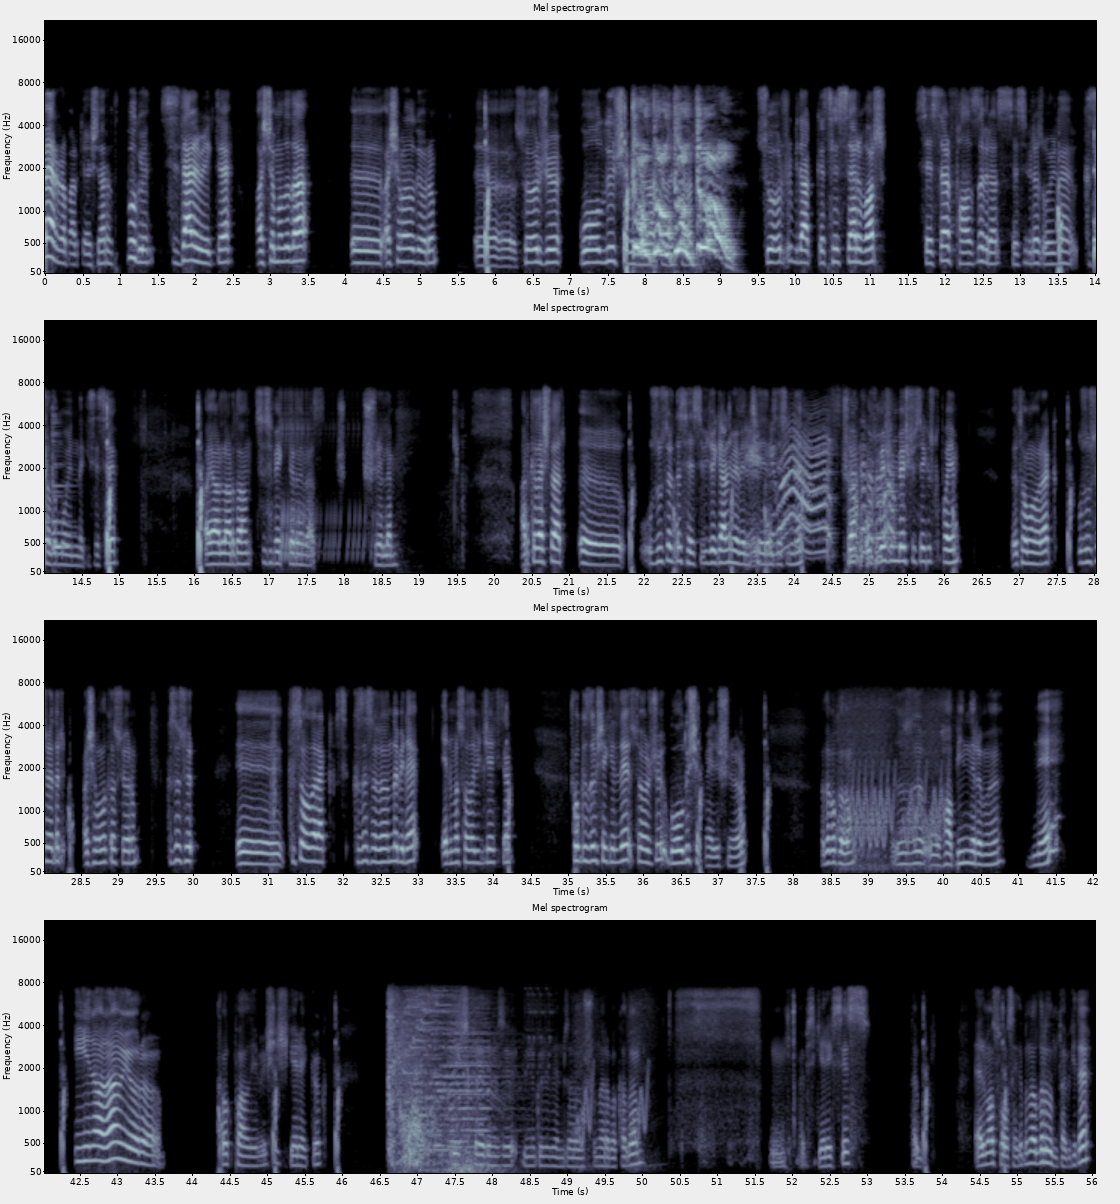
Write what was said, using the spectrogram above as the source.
Merhaba arkadaşlar. Bugün sizlerle birlikte aşamalı da e, aşamalı diyorum. E, Surge'ü Gold 3 yapacağız Go, go, go, arkadaşlar. Surge'ü bir dakika sesler var. Sesler fazla biraz. Sesi biraz o yüzden kısalım oyundaki sesi. Ayarlardan ses efektlerini biraz düş- düşürelim. Arkadaşlar e, uzun süredir sesli video gelmiyor benim sesim sesimle. Şu an 35.508 kupayım. E, tam olarak. Uzun süredir aşamalı kasıyorum. Kısa sür e, kısa olarak kısa sezonda bile elmas alabileceksem çok hızlı bir şekilde Surge'ü Gold 3 yapmayı düşünüyorum. Hadi bakalım. Hızlı. Oha 1000 lira mı? Ne? İnanamıyorum. Çok pahalıymış. Hiç gerek yok. Biz kredimizi, günlük ödüllerimizi alalım. Şunlara bakalım. Hmm, hepsi gereksiz. Tabii elmas olsaydı bunu alırdım tabii ki de.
